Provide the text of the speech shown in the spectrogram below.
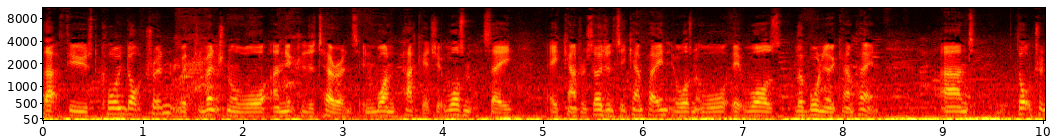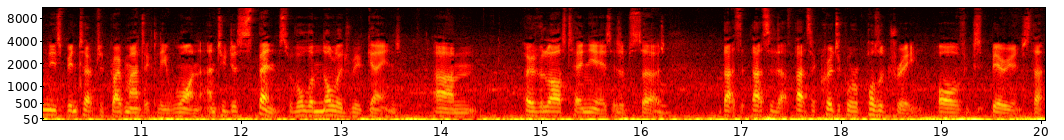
that fused coin doctrine with conventional war and nuclear deterrence in one package. It wasn't, say, a counterinsurgency campaign, it wasn't a war, it was the Borneo campaign. And doctrine needs to be interpreted pragmatically, one, and to dispense with all the knowledge we've gained um, over the last 10 years is absurd. That's, that's, a, that's a critical repository of experience that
